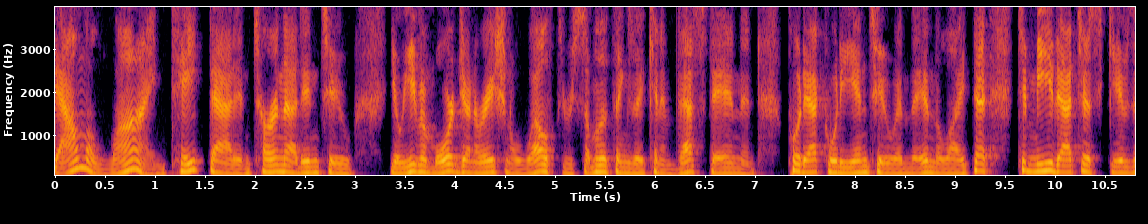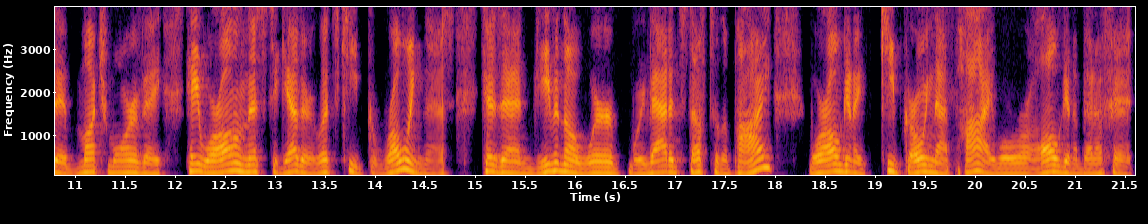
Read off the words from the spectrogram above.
down the line take that and turn that into you know even more generational wealth through some of the things they can invest in and put equity into and the, in the like. That to me that just gives it much more of a hey we're all in this together. Let's keep growing this. Because then even though we're we've added stuff to the pie we're all going to keep growing that pie where we're all going to benefit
